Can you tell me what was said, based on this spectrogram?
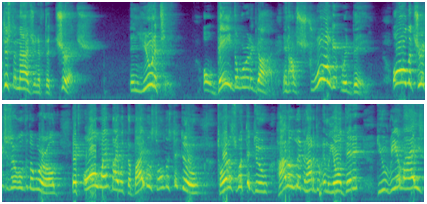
Just imagine if the church, in unity, obeyed the word of God and how strong it would be. All the churches all over the world, if all went by what the Bible told us to do, taught us what to do, how to live and how to do, and we all did it, do you realize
